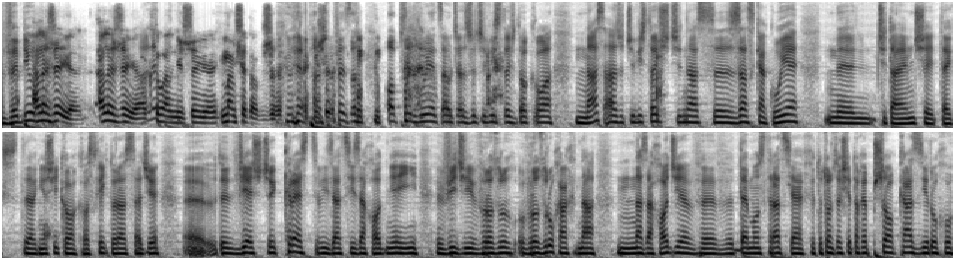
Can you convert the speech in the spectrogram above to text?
wybił. Ale żyje, ale żyje, ale... aktualnie żyje i mam się dobrze. Pan profesor obserwuje cały czas rzeczywistość dookoła nas, a rzeczywistość nas zaskakuje. Czytałem dzisiaj tekst Agnieszki Kołakowskiej, która w zasadzie wieszczy kres cywilizacji zachodniej i widzi w, rozruch, w rozruchach na, na zachodzie, w, w demonstracjach toczących się trochę przy okazji ruchu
